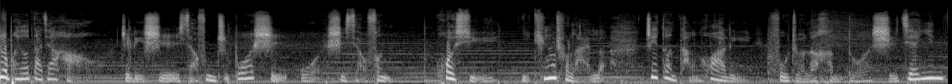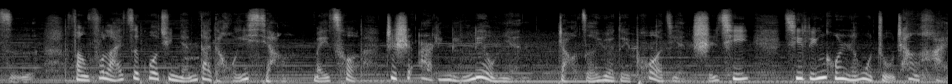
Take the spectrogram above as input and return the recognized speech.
听众朋友，大家好，这里是小凤直播室，我是小凤。或许你听出来了，这段谈话里附着了很多时间因子，仿佛来自过去年代的回响。没错，这是二零零六年沼泽乐队破茧时期，其灵魂人物主唱海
